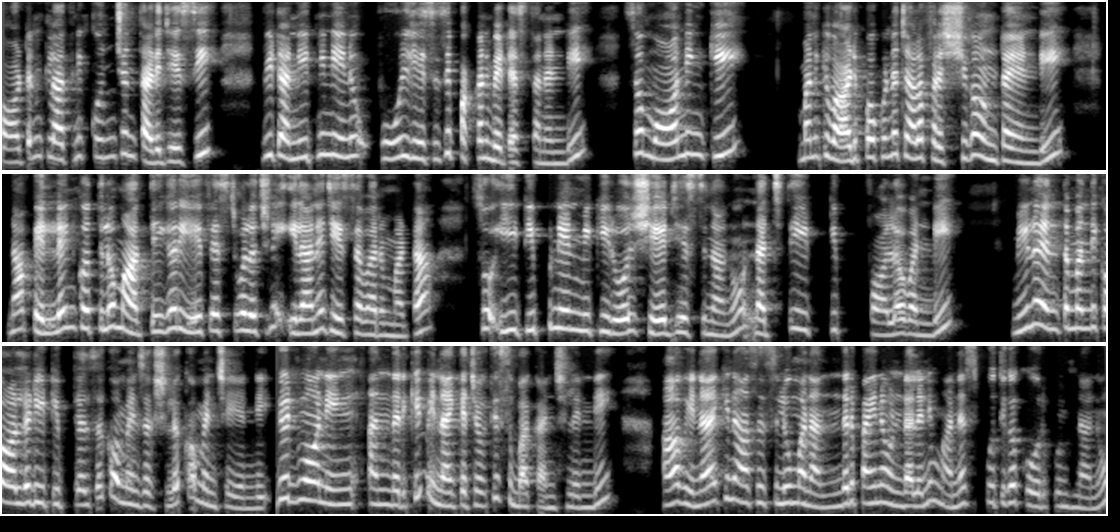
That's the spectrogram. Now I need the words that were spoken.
కాటన్ క్లాత్ని కొంచెం తడి చేసి వీటన్నిటిని నేను ఫోల్డ్ చేసేసి పక్కన పెట్టేస్తానండి. సో మార్నింగ్కి మనకి వాడిపోకుండా చాలా ఫ్రెష్గా ఉంటాయండి. నా పెళ్ళైన కొత్తలో మా అత్తయ్య గారు ఏ ఫెస్టివల్ వచ్చినా ఇలానే చేసేవారు అనమాట సో ఈ టిప్ నేను మీకు ఈ రోజు షేర్ చేస్తున్నాను. నచ్చితే ఈ టిప్ ఫాలో అవ్వండి. మీలో ఎంతమందికి ఆల్రెడీ ఈ టిప్ తెలుసో కామెంట్ సెక్షన్లో కామెంట్ చేయండి. గుడ్ మార్నింగ్ అందరికీ వినాయక చవితి శుభాకాంక్షలు అండి ఆ వినాయకుని ఆశీస్సులు మన అందరి పైన ఉండాలని మనస్ఫూర్తిగా కోరుకుంటున్నాను.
